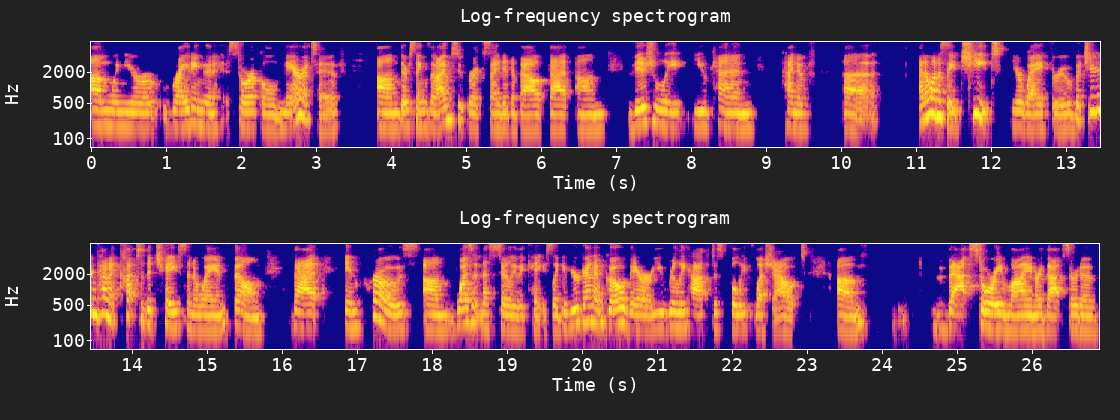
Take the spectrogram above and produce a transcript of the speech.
um, when you're writing a historical narrative, um, there's things that I'm super excited about that um, visually you can kind of uh, I don't want to say cheat your way through, but you can kind of cut to the chase in a way in film that in prose um, wasn't necessarily the case. Like if you're going to go there, you really have to fully flesh out um, that storyline or that sort of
